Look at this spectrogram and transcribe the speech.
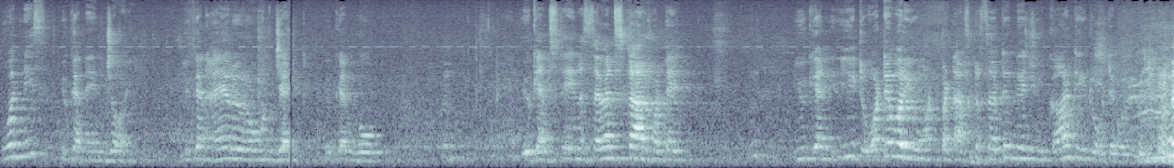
One is you can enjoy. You can hire your own jet. You can go. You can stay in a seven-star hotel. You can eat whatever you want, but after certain age you can't eat whatever you want.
